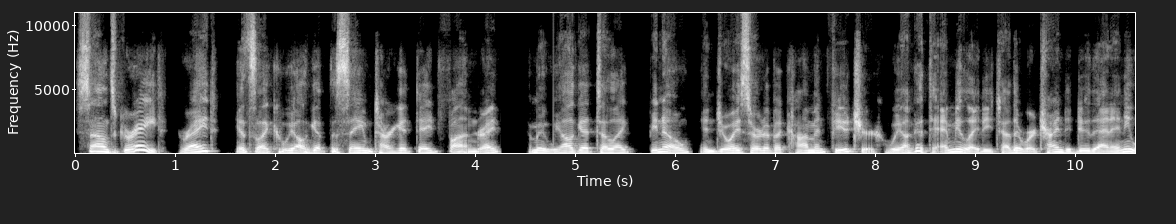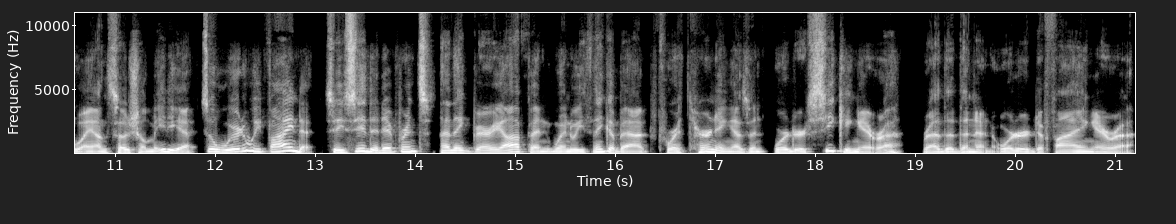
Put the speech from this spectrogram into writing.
Sounds great, right? It's like we all get the same target date fund, right? I mean, we all get to like, you know, enjoy sort of a common future. We all get to emulate each other. We're trying to do that anyway on social media. So where do we find it? So you see the difference? I think very often when we think about fourth turning as an order seeking era rather than an order defying era,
